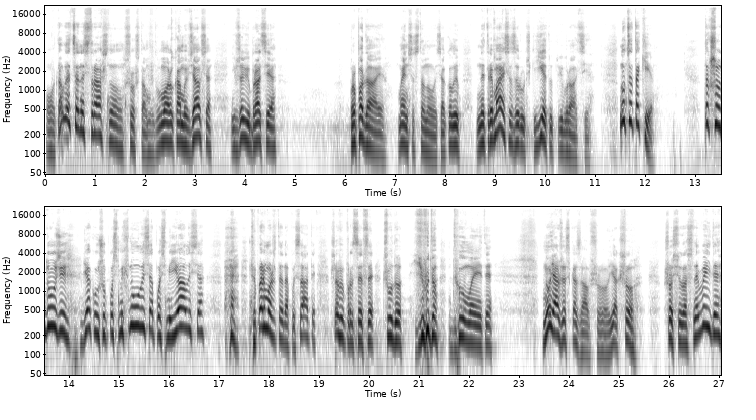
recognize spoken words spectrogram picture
От. Але це не страшно. Що ж там, двома руками взявся і вже вібрація пропадає, менше становиться. А коли не тримаєшся за ручки, є тут вібрація. Ну, це таке. Так що, друзі, дякую, що посміхнулися, посміялися. Тепер можете написати, що ви про це все чудо юдо думаєте. Ну, я вже сказав, що якщо щось у нас не вийде,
